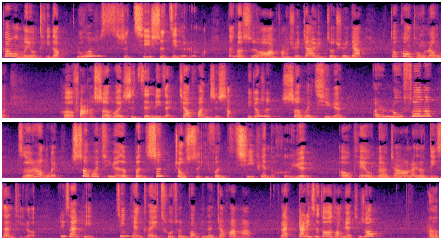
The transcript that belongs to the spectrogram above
刚我们有提到，如果是十七世纪的人嘛，那个时候啊，法学家与哲学家都共同认为，合法社会是建立在交换之上，也就是社会契约。而卢梭呢，则认为社会契约的本身就是一份欺骗的合约。OK，我们要将要来到第三题了。第三题，金钱可以促成公平的交换吗？来，亚里士多的同学，请说。嗯。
